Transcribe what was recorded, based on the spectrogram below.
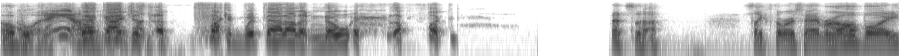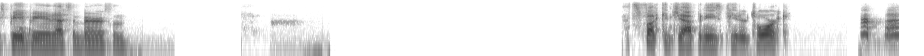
Oh Oh boy. damn! That guy just uh, fucking whipped that out of nowhere. the fuck? That's uh. It's like Thor's hammer. Oh boy, he's peeing. That's embarrassing. That's fucking Japanese Peter Tork.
